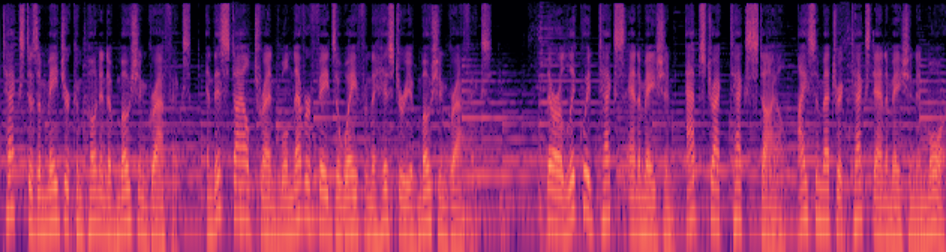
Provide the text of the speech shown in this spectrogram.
Text is a major component of motion graphics, and this style trend will never fades away from the history of motion graphics. There are liquid text animation, abstract text style, isometric text animation and more.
